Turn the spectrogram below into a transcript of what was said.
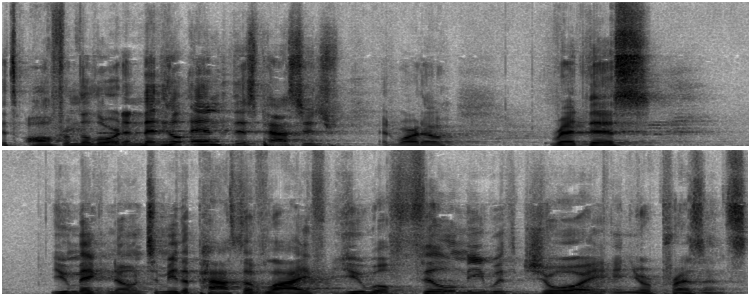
It's all from the Lord. And then he'll end this passage. Eduardo read this. You make known to me the path of life. You will fill me with joy in your presence,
